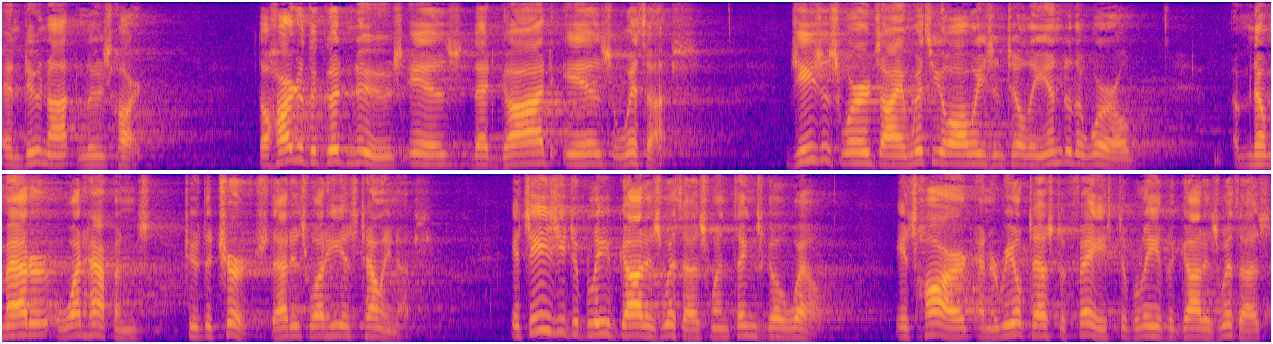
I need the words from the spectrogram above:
and do not lose heart. The heart of the good news is that God is with us. Jesus' words, I am with you always until the end of the world, no matter what happens to the church. That is what he is telling us. It's easy to believe God is with us when things go well. It's hard and a real test of faith to believe that God is with us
